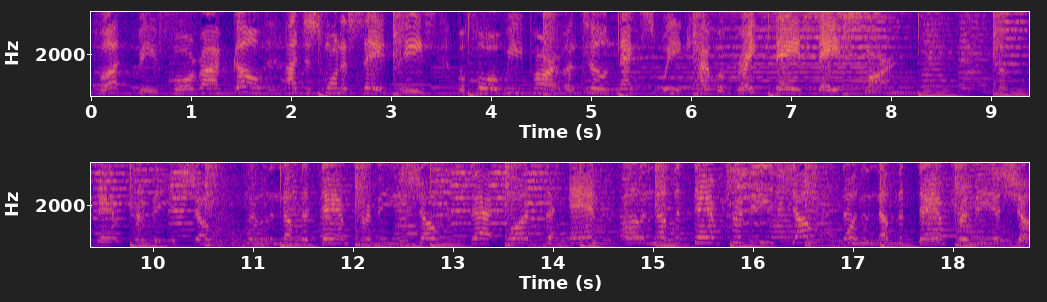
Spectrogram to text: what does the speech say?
But before I go, I just want to say peace before we part. Until next week, have a great day, stay smart trivia show. Was another damn trivia show. That was the end of another damn trivia show. That was another damn trivia show.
